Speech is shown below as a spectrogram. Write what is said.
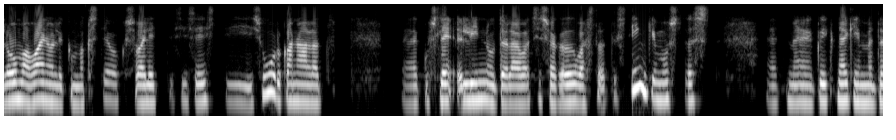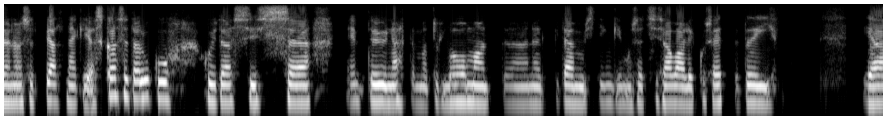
loomavaenulikumaks teoks valiti siis Eesti suurkanalad, kus linnud elavad siis väga õõvastavates tingimustest. et me kõik nägime tõenäoliselt Pealtnägijas ka seda lugu, kuidas siis eh, MTÜ Nähtamatud Loomad eh, need pidamistingimused siis avalikkuse ette tõi. ja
